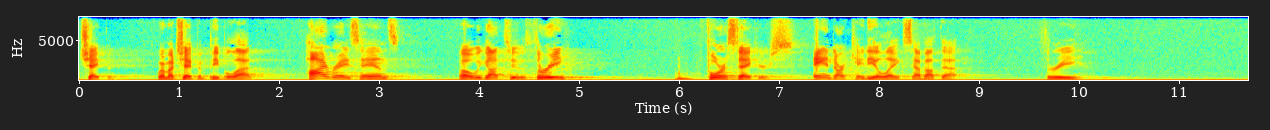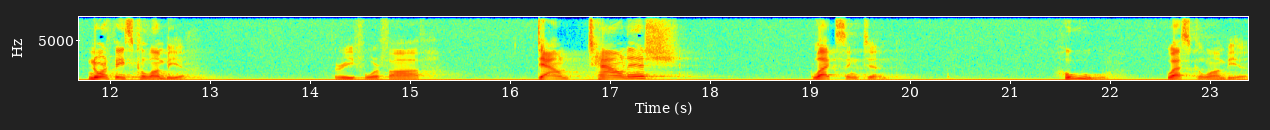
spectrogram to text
Chapin. Where are my Chapin people at? Hi, raise hands. Oh, we got two, three. Forest Acres and Arcadia Lakes. How about that? Three. Northeast Columbia. Three, four, five. Downtownish. Lexington. Who? West Columbia.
